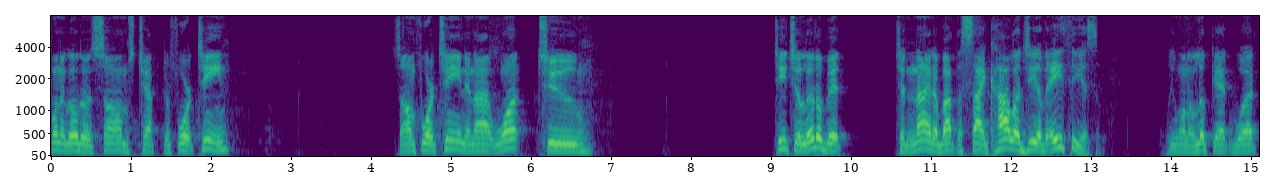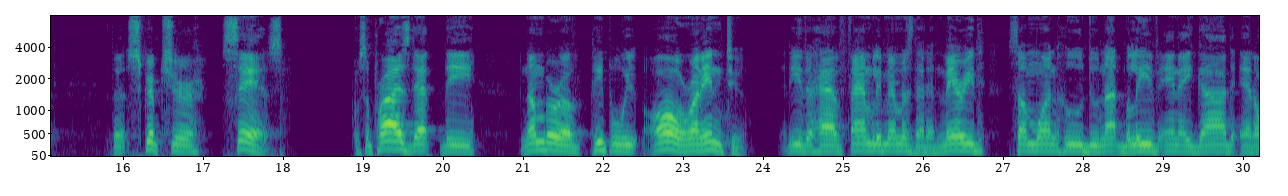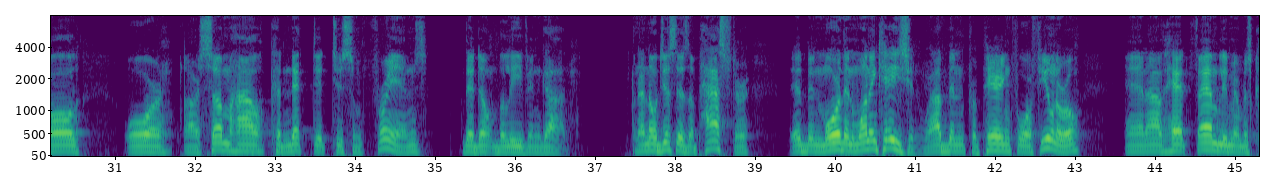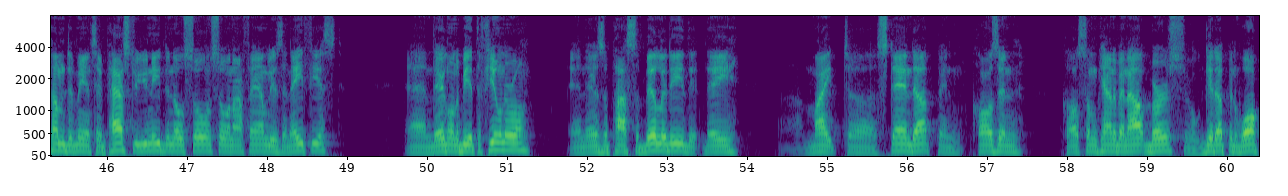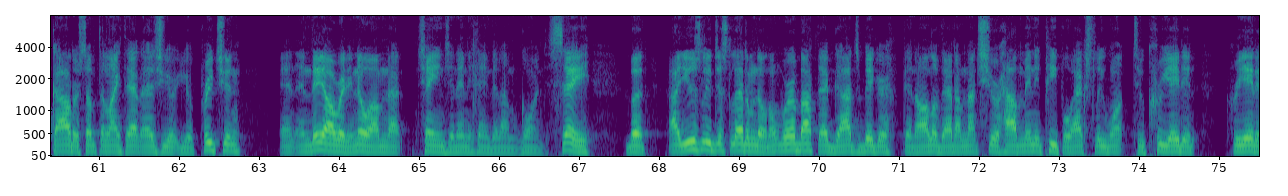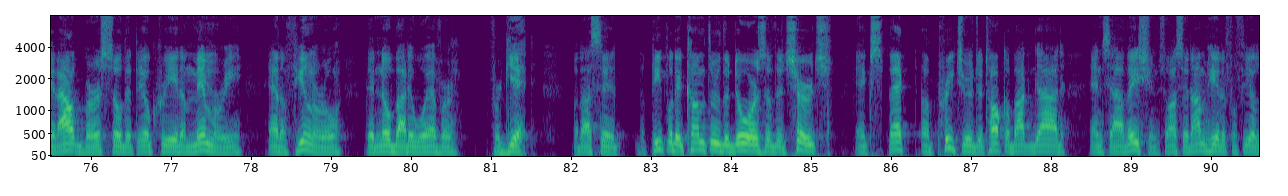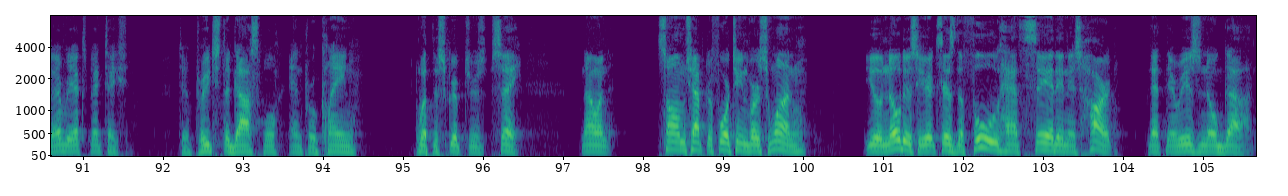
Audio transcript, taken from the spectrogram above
I want to go to Psalms chapter 14. Psalm 14, and I want to teach a little bit tonight about the psychology of atheism. We want to look at what the scripture says. I'm surprised at the number of people we all run into that either have family members that have married someone who do not believe in a God at all or are somehow connected to some friends that don't believe in God. And I know just as a pastor, there have been more than one occasion where I've been preparing for a funeral and I've had family members come to me and say, Pastor, you need to know so and so in our family is an atheist, and they're going to be at the funeral, and there's a possibility that they uh, might uh, stand up and causing cause some kind of an outburst or get up and walk out or something like that as you're, you're preaching. And, and they already know I'm not changing anything that I'm going to say, but I usually just let them know don't worry about that. God's bigger than all of that. I'm not sure how many people actually want to create, it, create an outburst so that they'll create a memory at a funeral that nobody will ever forget. But I said, the people that come through the doors of the church expect a preacher to talk about God and salvation. So I said, I'm here to fulfill every expectation, to preach the gospel and proclaim what the scriptures say. Now, in Psalm chapter 14, verse 1, you'll notice here it says, The fool hath said in his heart that there is no God.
